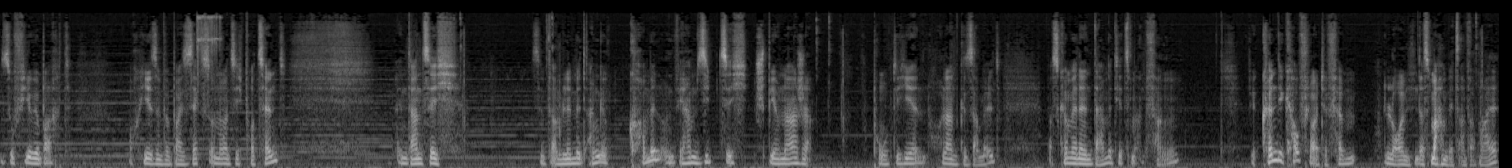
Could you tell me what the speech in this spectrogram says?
so viel gebracht. Auch hier sind wir bei 96 Prozent. In Danzig sind wir am Limit angekommen und wir haben 70 Spionagepunkte hier in Holland gesammelt. Was können wir denn damit jetzt mal anfangen? Wir können die Kaufleute verleumden. Das machen wir jetzt einfach mal.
